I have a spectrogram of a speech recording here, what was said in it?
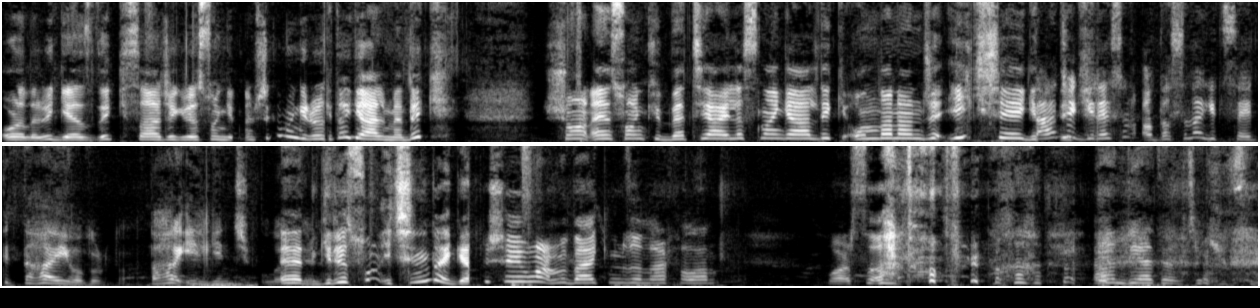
oraları gezdik. Sadece Giresun gitmiştik ama Giresun'a gelmedik. Şu an en son Kübet Yaylası'na geldik. Ondan önce ilk şeye gittik. Bence Giresun adasına gitseydik daha iyi olurdu. Daha ilginç olabilirdi. Evet Giresun içinde gel. Bir şey var mı? Belki müzeler falan varsa. Ben diğer tarafı çekiyorsun.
